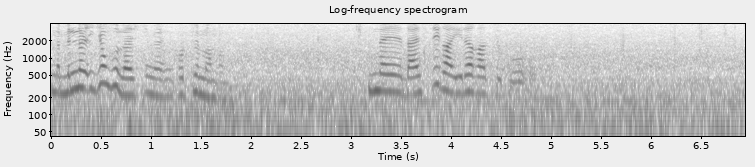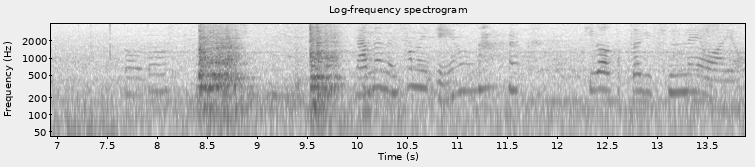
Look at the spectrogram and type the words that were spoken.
나 맨날 이 정도 날씨면 겉을만 함. 근데 날씨가 이래가지고. 라면은 참을게요. 비가 갑자기 진내 와요.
